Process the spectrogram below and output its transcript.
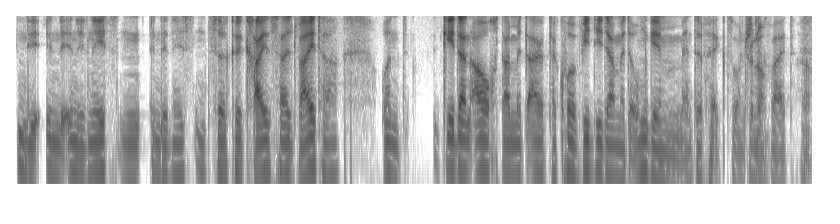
in, die, in, in, die nächsten, in den nächsten Zirkelkreis halt weiter und gehe dann auch damit d'accord, wie die damit umgehen im Endeffekt so ein genau, Stück weit. Ja.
